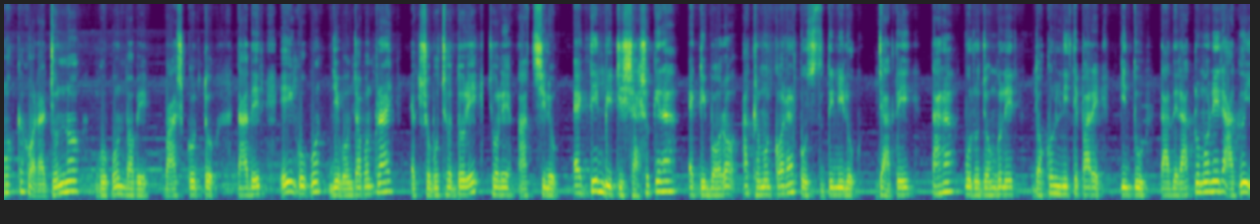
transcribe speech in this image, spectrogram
রক্ষা করার জন্য গোপনভাবে বাস করত। তাদের এই গোপন জীবনযাপন প্রায় একশো বছর ধরে চলে আসছিল। একদিন ব্রিটিশ শাসকেরা একটি বড় আক্রমণ করার প্রস্তুতি নিল, যাতে তারা পুরো জঙ্গলের দখল নিতে পারে, কিন্তু তাদের আক্রমণের আগেই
